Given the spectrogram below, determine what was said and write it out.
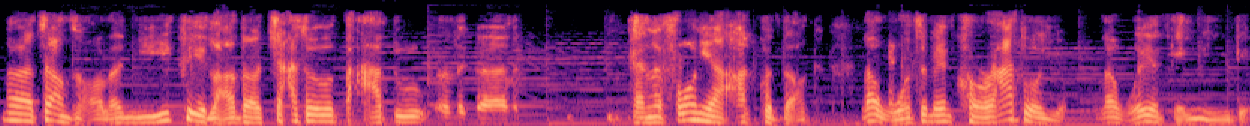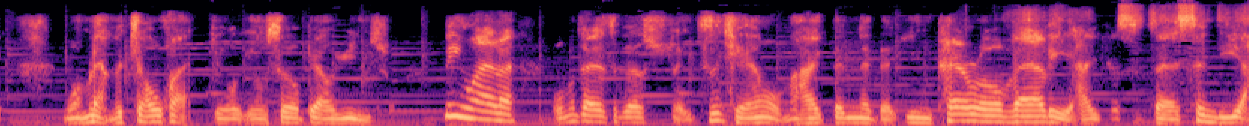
那这样子好了，你可以拿到加州大都呃那个。California Aqueduct，那我这边 Colorado 有，那我也给你一点，我们两个交换，就有时候不要运输。另外呢，我们在这个水之前，我们还跟那个 Imperial Valley，还有就是在圣地亚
